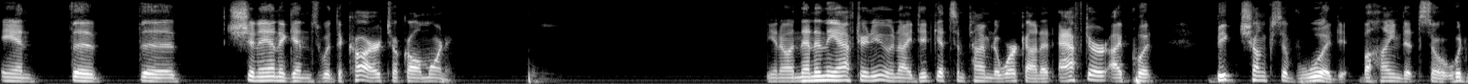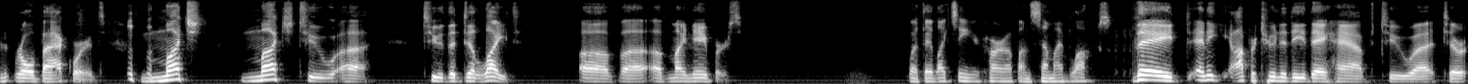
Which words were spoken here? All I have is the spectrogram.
And the the shenanigans with the car took all morning. You know, and then in the afternoon, I did get some time to work on it after I put big chunks of wood behind it so it wouldn't roll backwards. much, much to uh, to the delight of uh, of my neighbors. What they like seeing your car up on semi blocks. They any opportunity they have to uh, to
